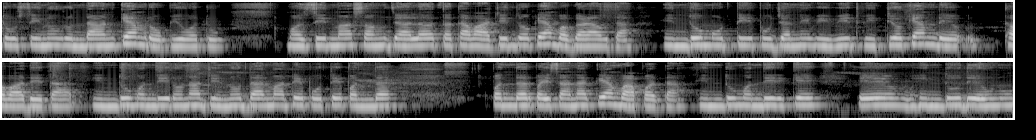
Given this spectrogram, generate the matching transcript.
તુલસીનું વૃંદાવન કેમ રોપ્યું હતું? મસ્જિદમાં સંઘ ઝાલર તથા વાજિંત્રો કેમ વગાડાવતા? હિન્દુ મૂર્તિ પૂજનની વિવિધ વિધિઓ કેમ દે, થવા દેતા? હિન્દુ મંદિરોના જીર્ણોદ્ધાર માટે પોતે પંદર પંદર પૈસાના કેમ વાપરતા? હિન્દુ મંદિર કે એ હિન્દુ દેવનું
